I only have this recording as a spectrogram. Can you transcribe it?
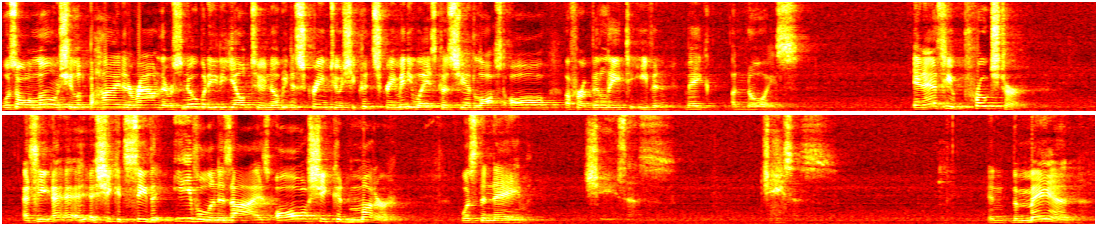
was all alone. She looked behind and around. There was nobody to yell to, nobody to scream to, and she couldn't scream anyways because she had lost all of her ability to even make a noise. And as he approached her, as, he, as she could see the evil in his eyes, all she could mutter was the name Jesus. Jesus. And the man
